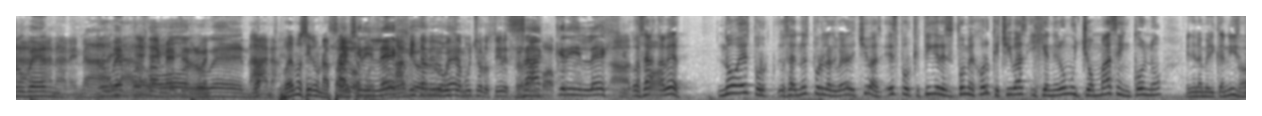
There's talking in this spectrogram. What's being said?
Rubén? no, no, no, no, Rubén, ya, por ya, favor, mete, Rubén. Ah. Podemos ir a una pausa. Sacrilegio. A mí también me gustan mucho los Tigres, pero. Sacrilegio. No, O sea, a ver, no es por, o sea, no es por la rivalidad de Chivas, es porque Tigres fue mejor que Chivas y generó mucho más encono en el americanismo.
